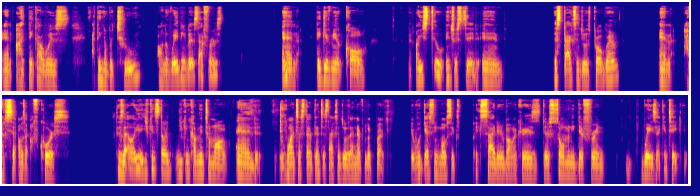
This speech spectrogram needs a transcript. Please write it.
and I think I was, I think number two on the waiting list at first, and they give me a call. Are you still interested in the Stacks and Joules program? And I said, I was like, of course. Because like, oh yeah, you can start, you can come in tomorrow. And once I stepped into Stacks and Joules, I never looked back. It, what gets me most ex- excited about my career is there's so many different ways I can take it.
